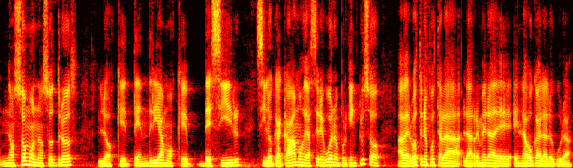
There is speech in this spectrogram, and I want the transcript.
no somos nosotros los que tendríamos que decir si lo que acabamos de hacer es bueno, porque incluso, a ver, vos tenés puesta la, la remera de En la boca de la locura.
